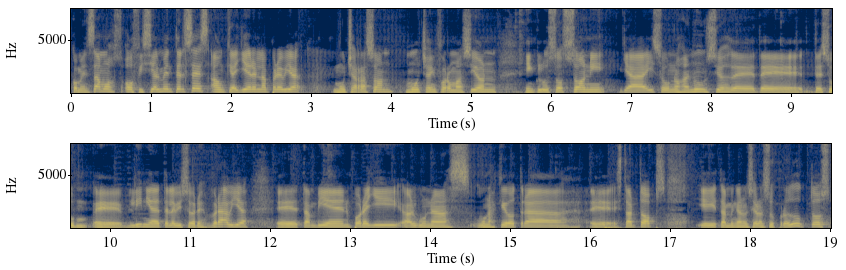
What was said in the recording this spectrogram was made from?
comenzamos oficialmente el CES, aunque ayer en la previa mucha razón, mucha información. Incluso Sony ya hizo unos anuncios de, su eh, línea de televisores Bravia. Eh, también por allí algunas unas que otras eh, startups y también anunciaron sus productos.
